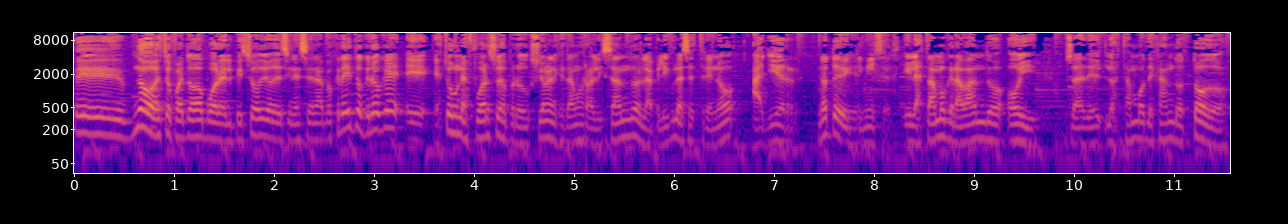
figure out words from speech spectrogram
Eh, no, esto fue todo por el episodio de Cine Escena Postcrédito. Creo que eh, esto es un esfuerzo de producción el que estamos realizando. La película se estrenó ayer. No te victimices. Y la estamos grabando hoy. O sea, lo estamos dejando todo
